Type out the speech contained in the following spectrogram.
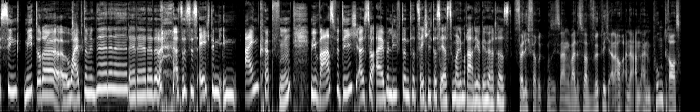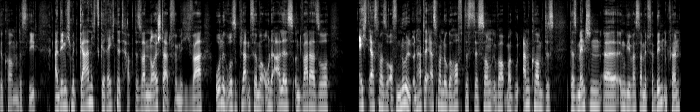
singt mit oder äh, vibet damit. Also es ist echt in, in allen Köpfen. Wie war es für dich, als du I Believe dann tatsächlich das erste Mal im Radio gehört hast? völlig verrückt, muss ich sagen, weil es war wirklich an, auch an, an einem Punkt rausgekommen, das Lied, an dem ich mit gar nichts gerechnet habe. Das war ein Neustart für mich. Ich war ohne große Plattenfirma, ohne alles und war da so echt erstmal so auf Null und hatte erstmal nur gehofft, dass der Song überhaupt mal gut ankommt, dass, dass Menschen äh, irgendwie was damit verbinden können.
